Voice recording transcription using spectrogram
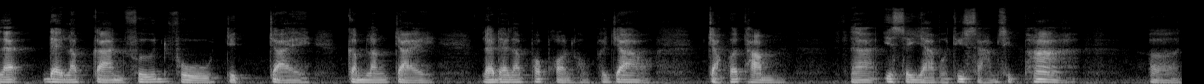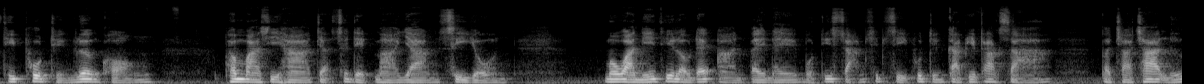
และได้รับการฟื้นฟูจิตใจกำลังใจ และได้รับพระพรของพระเจ้า จากพระธรรมนะอิสยาบทที่ 35 ที่พูดถึงเรื่องของพระมาสีหาจะเสด็จมาอย่างซีโยน เมื่อวานนี้ที่เราได้อ่านไปในบทที่ 34 พูดถึงการพิพากษา ประชาชาติหรือ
